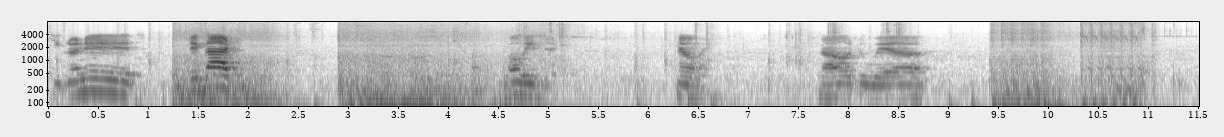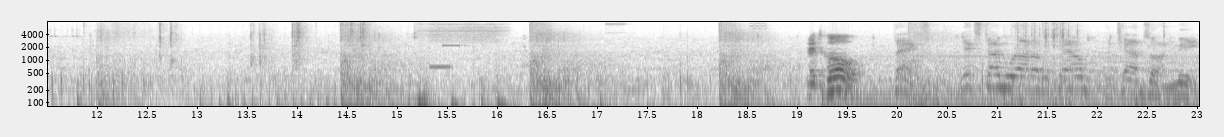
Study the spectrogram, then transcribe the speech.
HE grenades. Take that. Oh, he's dead. Never mind. Now to where? Let's go. Thanks. Next time we're out on the town, the tab's on me.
